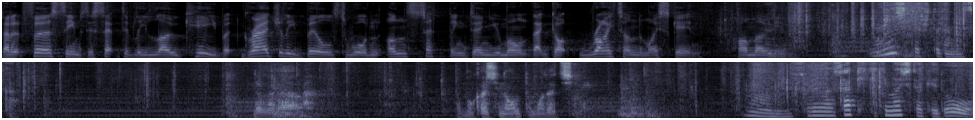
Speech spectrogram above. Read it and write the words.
that at first seems deceptively low key but gradually builds toward an unsettling denouement that got right under my skin Harmonium. 何してる人なんですかだから昔のお友達うんそれはさっき聞きましたけど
